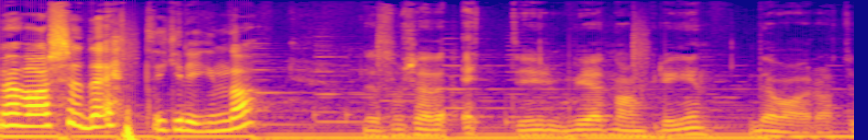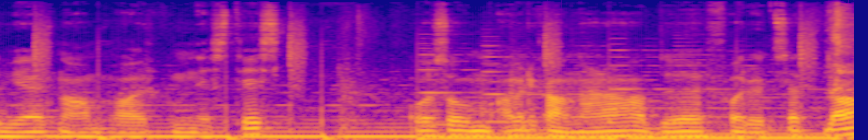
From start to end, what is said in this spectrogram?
Men hva skjedde etter krigen, da? det som skjedde etter Vietnamkrigen, det var at Vietnam var kommunistisk. Og som amerikanerne hadde forutsett da,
